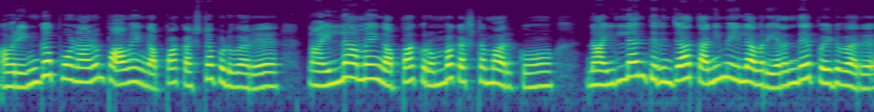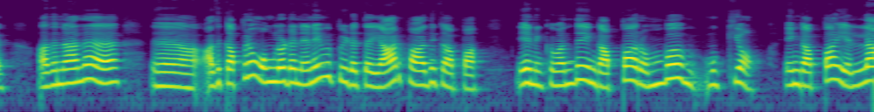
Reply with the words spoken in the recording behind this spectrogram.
அவர் எங்கே போனாலும் பாவம் எங்கள் அப்பா கஷ்டப்படுவார். நான் இல்லாமல் எங்கள் அப்பாவுக்கு ரொம்ப கஷ்டமாக இருக்கும். நான் இல்லைன்னு தெரிஞ்சால் தனிமையில் அவர் இறந்தே போயிடுவார். அதனால் அதுக்கப்புறம் உங்களோட நினைவு பீடத்தை யார் பாதுகாப்பா? எனக்கு வந்து எங்கள் அப்பா ரொம்ப முக்கியம். எங்கள் அப்பா எல்லா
